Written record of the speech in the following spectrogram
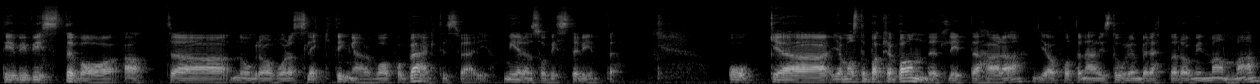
Det vi visste var att eh, några av våra släktingar var på väg till Sverige. Mer än så visste vi inte. Och eh, jag måste backa bandet lite här. Jag har fått den här historien berättad av min mamma.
